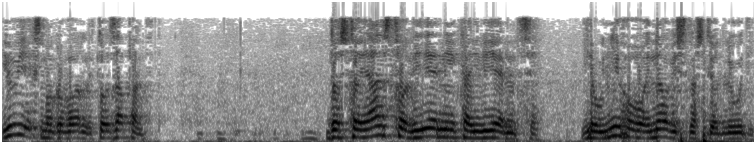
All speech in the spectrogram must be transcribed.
I uvijek smo govorili, to zapamtite. Dostojanstvo vjernika i vjernice je u njihovoj neovisnosti od ljudi.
